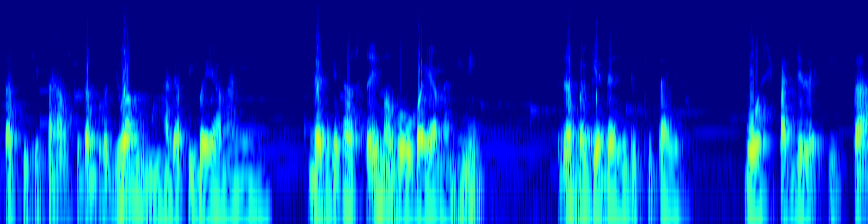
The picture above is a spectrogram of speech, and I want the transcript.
tapi kita harus tetap berjuang menghadapi bayangan ini dan kita harus terima bahwa bayangan ini adalah bagian dari hidup kita gitu bahwa sifat jelek kita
